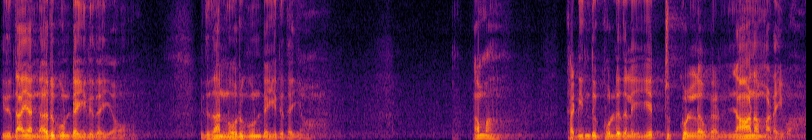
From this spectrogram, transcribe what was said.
இதுதான் என் நறுகுண்ட இருதயம். இதுதான் நொறுகுண்ட இருதயம். ஆமாம் கடிந்து கொள்ளுதலை ஏற்றுக்கொள்ள ஞானம் அடைவான்.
